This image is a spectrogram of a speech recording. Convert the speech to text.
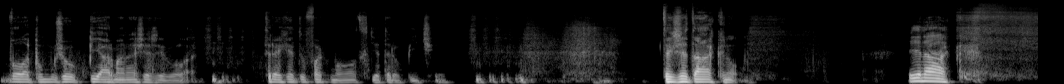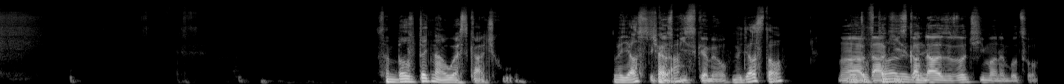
vole, pomůžou PR manažeři, vole, kterých je tu fakt moc, jděte do píči. Takže tak, no. Jinak, jsem byl teď na USKčku. Viděl jsi Teďka s včera? pískem, jo. Viděl jsi to? No a to nějaký skandál s rozhodčíma, nebo co?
